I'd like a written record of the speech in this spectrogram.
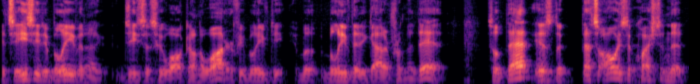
It's easy to believe in a Jesus who walked on the water if you believed he, be- believed that he got it from the dead. So that is the that's always the question that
